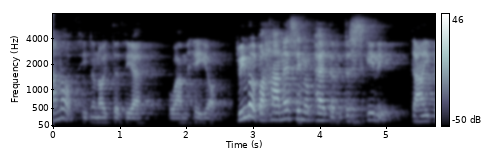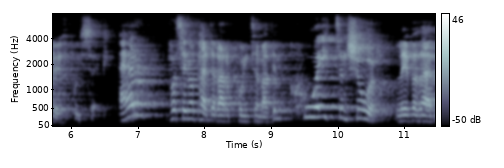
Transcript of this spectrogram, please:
anodd, hyd yn oed dyddiau o amheuon. Dwi'n meddwl bod hanes Eimon Pedr yn dysgu ni dau beth pwysig. Er fod Seimon Pedr ar y pwynt yma, ddim cweit yn siŵr le fydde'r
